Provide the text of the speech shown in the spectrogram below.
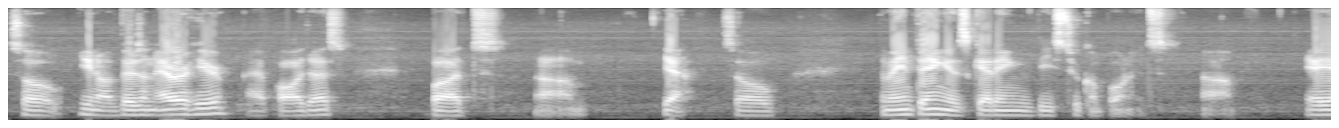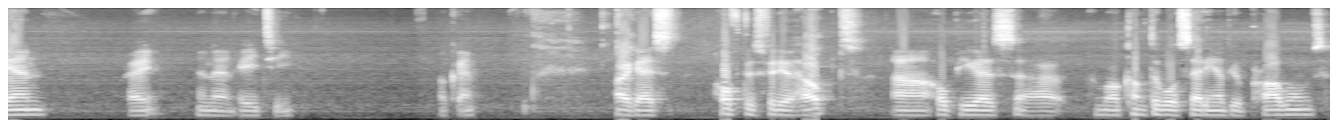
So, you know, there's an error here, I apologize, but um, yeah, so the main thing is getting these two components, um, AN, right, and then AT, okay? Alright guys, hope this video helped. Uh, hope you guys are more comfortable setting up your problems.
